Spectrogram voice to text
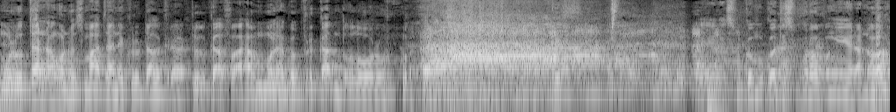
Mulutan ngono semacane grutal gradul gak paham mulai gue berkat untuk loro. Eh, muga-muga disepuro pangeran, oh.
